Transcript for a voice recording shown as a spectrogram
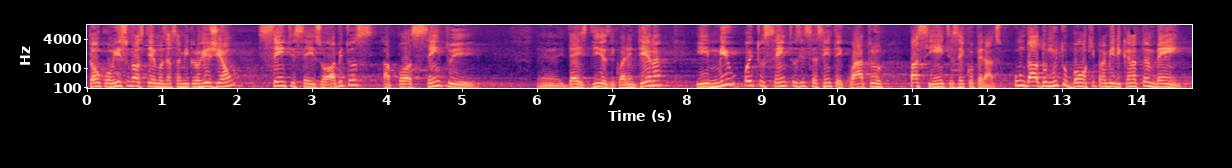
Então, com isso, nós temos nessa microrregião 106 óbitos após 110 eh, dias de quarentena e 1.864 pacientes recuperados. Um dado muito bom aqui para a Americana também.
